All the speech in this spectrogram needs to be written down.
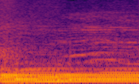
Música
